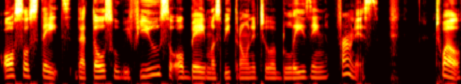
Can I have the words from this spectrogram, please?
also states that those who refuse to obey must be thrown into a blazing furnace. 12.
